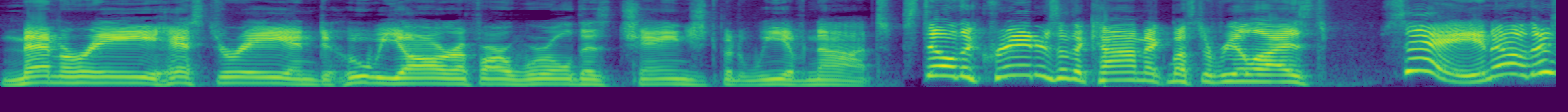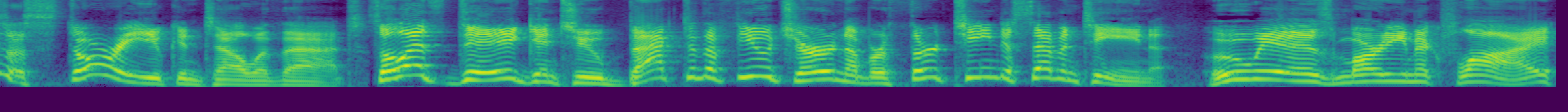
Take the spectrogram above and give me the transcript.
memory memory, history, and who we are if our world has changed but we have not. Still, the creators of the comic must have realized Say, you know, there's a story you can tell with that. So let's dig into Back to the Future number 13 to 17. Who is Marty McFly?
